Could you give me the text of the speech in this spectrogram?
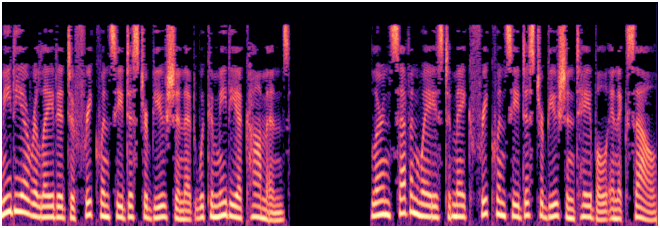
Media related to frequency distribution at Wikimedia Commons Learn 7 ways to make frequency distribution table in Excel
